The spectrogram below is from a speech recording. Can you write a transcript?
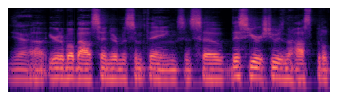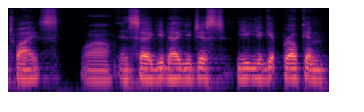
Yeah. uh, irritable bowel syndrome and some things. And so this year she was in the hospital twice. Wow. And so, you know, you just, you, you get broken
